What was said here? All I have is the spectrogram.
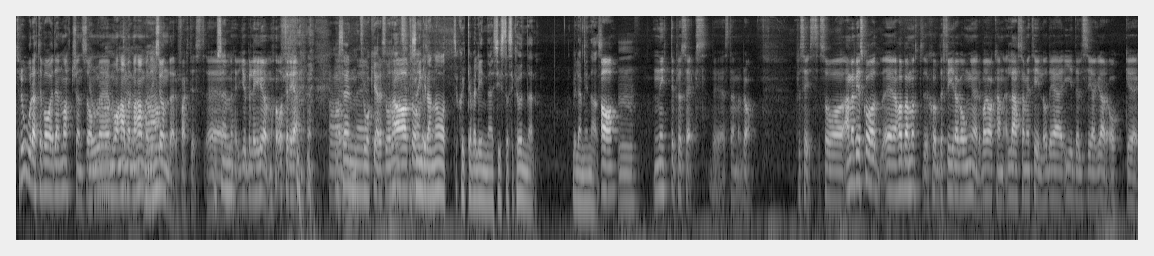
Tror att det var i den matchen som Jo, var eh, Mohammed ja. gick sönder faktiskt. Eh, Och sen- Jubileum återigen. Ja, Och sen, eh, tråkigare sådant. Ja, Och sen. Granat skickar väl in den i sista sekunden. Vill jag minnas. Ja, Mm. 90 plus 6. Det stämmer bra. Precis, så ja, men VSK eh, har bara mött Skövde fyra gånger vad jag kan läsa mig till och det är idel segrar och eh,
